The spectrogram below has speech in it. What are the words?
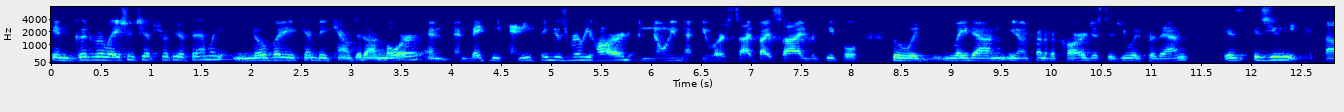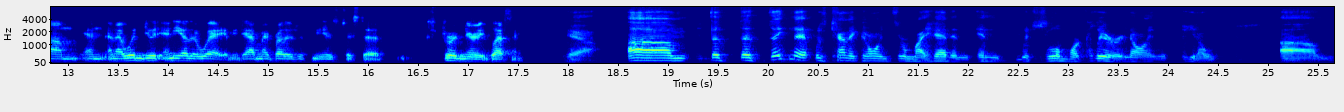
in good relationships with your family, nobody can be counted on more. And, and making anything is really hard. And knowing that you are side by side with people who would lay down, you know, in front of a car just as you would for them is is unique. Um, and and I wouldn't do it any other way. I mean, to have my brothers with me is just a extraordinary blessing. Yeah. Um, the the thing that was kind of going through my head, and and which is a little more clear, knowing you know, um,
